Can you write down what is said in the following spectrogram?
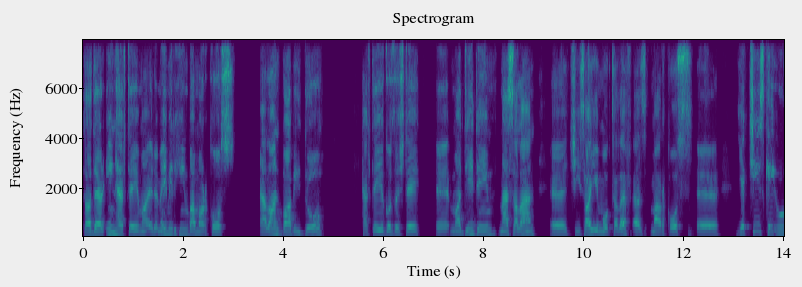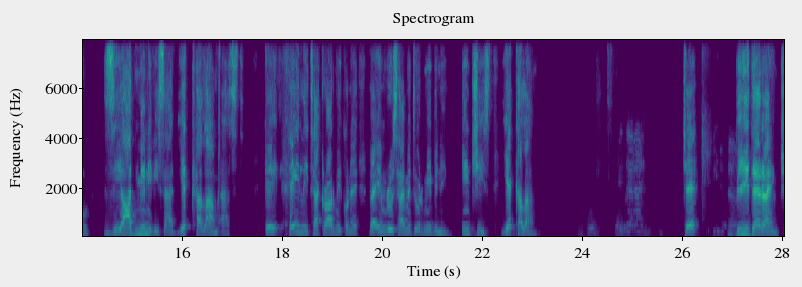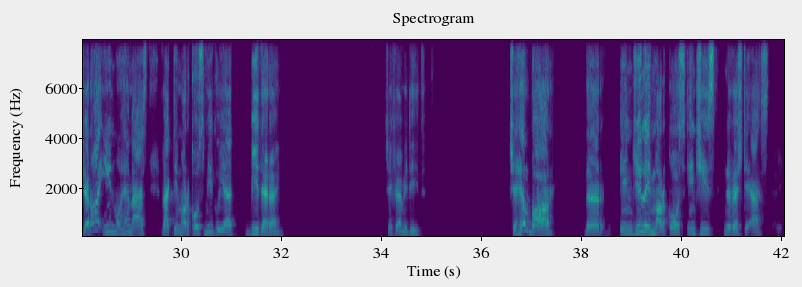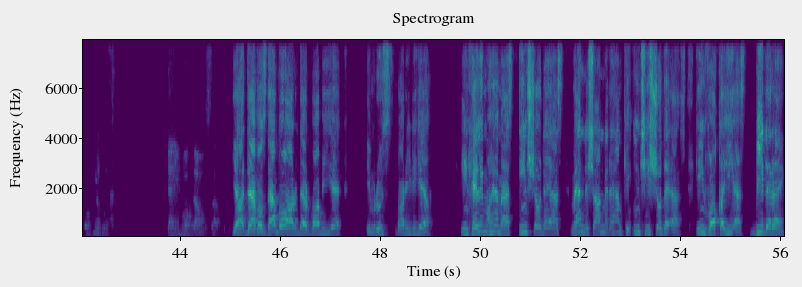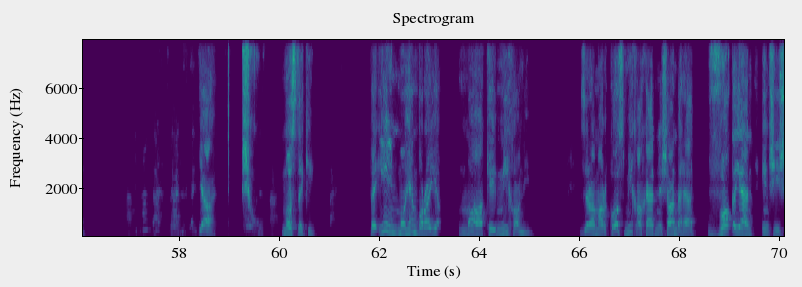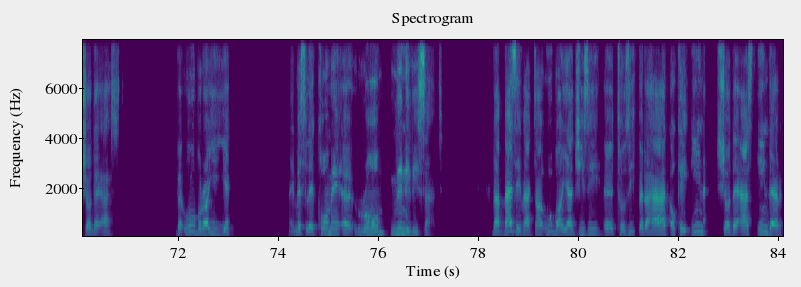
تا در این هفته ما ادامه می‌دهیم با مارکوس. الان بابی دو هفته گذشته ما دیدیم مثلا چیزهای مختلف از مارکوس. یک چیز که او زیاد می نویسد یک کلام است که خیلی تکرار می‌کنه و امروز همینطور می‌بینیم. این چیز یک کلام چه؟ بیدرنگ. چرا این مهم است وقتی مارکوس می‌گوید بیدرنگ؟ چه فهمیدید؟ چهل بار در انجیل مارکوس این چیز نوشته است. یا دوازده بار در بابی یک. امروز باری دیگه. این خیلی مهم است. این شده است. من نشان می‌دهم که این چیز شده است. این واقعی است. بیدرنگ. یا مستقیم. و این مهم برای ما که می‌خوانیم. زیرا مارکوس می‌خواهد نشان بدهد واقعا این چیز شده است. و او برای یک مثل قوم روم می نویسد و بعضی وقتا او باید چیزی توضیح بدهد. اوکی این شده است. این در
